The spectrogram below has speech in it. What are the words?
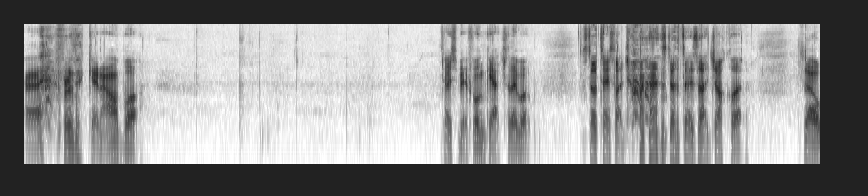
uh, from the canal, but Tastes a bit funky actually, but still tastes like still tastes like chocolate. So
